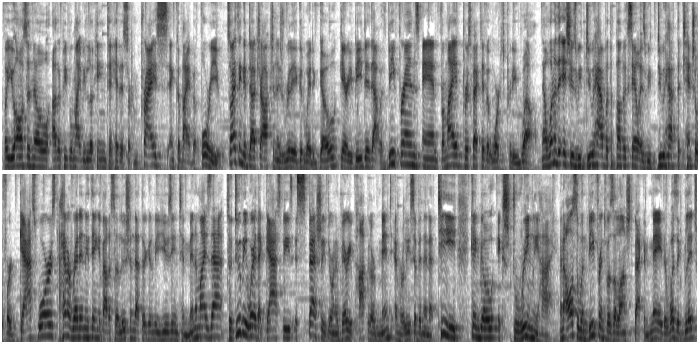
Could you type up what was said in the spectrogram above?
but you also know other people might be looking to hit a certain price and could buy it before you. So I think a Dutch auction is really a good way to go. Gary Vee did that with VeeFriends, and from my perspective, it worked pretty well. Now, one of the issues we do have with the public sale is we do have potential for gas wars. I haven't read anything about a solution that they're gonna be using to minimize that. So do be aware that gas fees, especially during a very popular mint and release of an NFT, can go extremely high. And also when VeeFriends was launched back in May, there was a glitch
